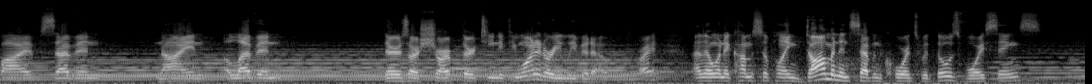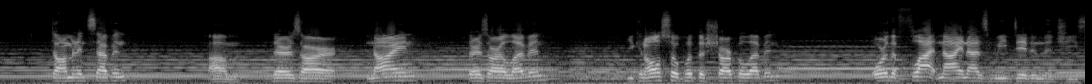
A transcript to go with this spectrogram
5, 7, 9, 11. There's our sharp 13 if you want it, or you leave it out, right? And then when it comes to playing dominant seventh chords with those voicings, dominant seventh, um, there's our 9, there's our 11. You can also put the sharp 11 or the flat 9 as we did in the G7.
